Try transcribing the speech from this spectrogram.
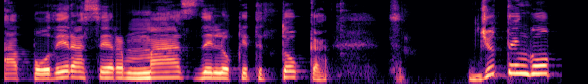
a poder hacer más de lo que te toca. Yo tengo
